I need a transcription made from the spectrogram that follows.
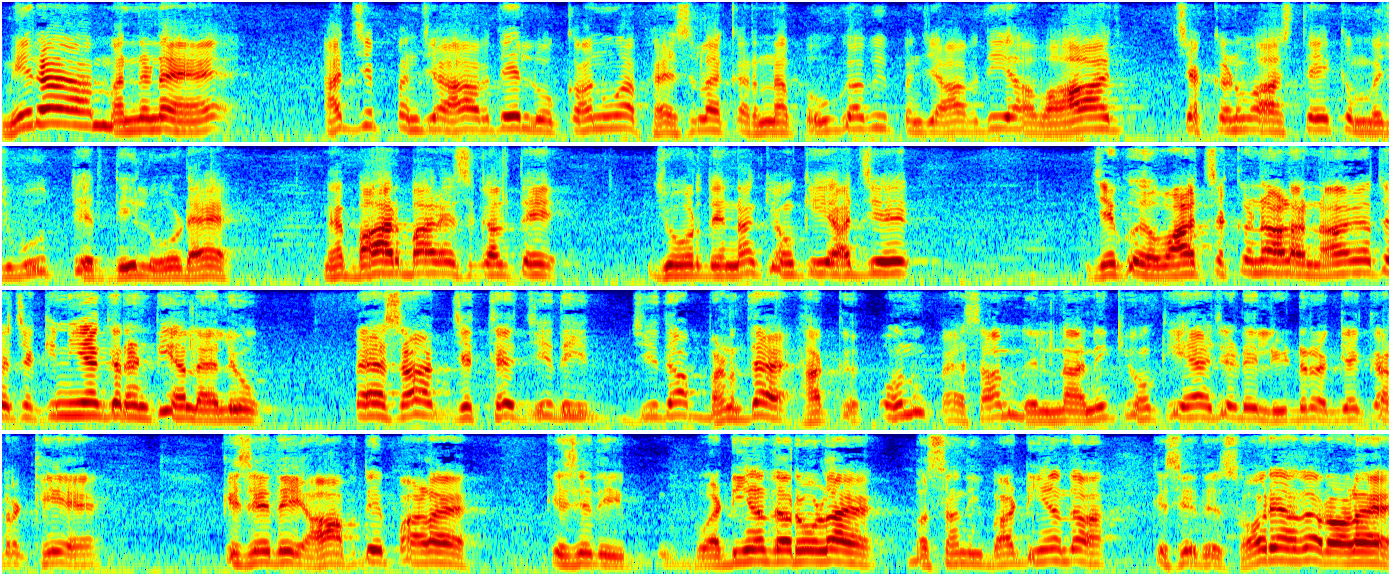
ਮੇਰਾ ਮੰਨਣਾ ਹੈ, ਅੱਜ ਪੰਜਾਬ ਦੇ ਲੋਕਾਂ ਨੂੰ ਆ ਫੈਸਲਾ ਕਰਨਾ ਪਊਗਾ ਵੀ ਪੰਜਾਬ ਦੀ ਆਵਾਜ਼ ਚੱਕਣ ਵਾਸਤੇ ਇੱਕ ਮਜ਼ਬੂਤ ਧਿਰ ਦੀ ਲੋੜ ਹੈ। ਮੈਂ ਬਾਰ-ਬਾਰ ਇਸ ਗੱਲ ਤੇ ਜ਼ੋਰ ਦੇਣਾ ਕਿਉਂਕਿ ਅੱਜ ਜੇ ਕੋਈ ਆਵਾਜ਼ ਚੱਕਣ ਵਾਲਾ ਨਾ ਹੋਵੇ ਤਾਂ ਕਿੰਨੀਆਂ ਗਰੰਟੀਆਂ ਲੈ ਲਿਓ। ਪੈਸਾ ਜਿੱਥੇ ਜਿਹਦੀ, ਜਿਹਦਾ ਬਣਦਾ ਹੱਕ, ਉਹਨੂੰ ਪੈਸਾ ਮਿਲਣਾ ਨਹੀਂ, ਕਿਉਂਕਿ ਇਹ ਜਿਹੜੇ ਲੀਡਰ ਅੱਗੇ ਕਰ ਰੱਖੇ ਹੈ, ਕਿਸੇ ਦੇ ਆਪ ਦੇ ਪਾਲਾ ਹੈ, ਕਿਸੇ ਦੀ ਵਾਡੀਆਂ ਦਾ ਰੌਲਾ ਹੈ, ਬੱਸਾਂ ਦੀ ਵਾਡੀਆਂ ਦਾ, ਕਿਸੇ ਦੇ ਸਹੁਰਿਆਂ ਦਾ ਰੌਲਾ ਹੈ,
